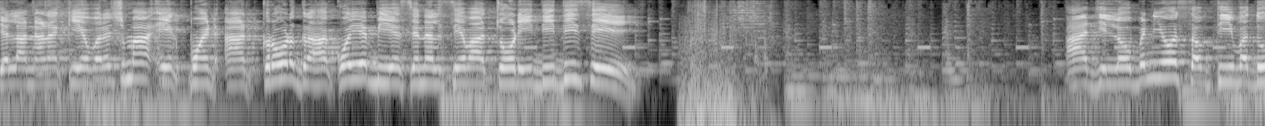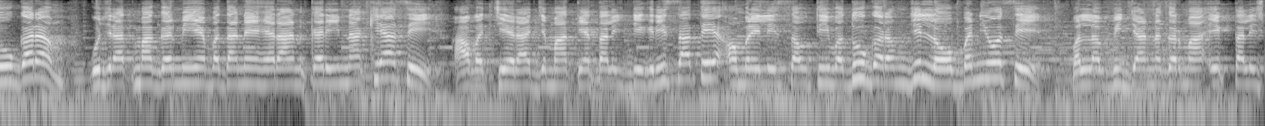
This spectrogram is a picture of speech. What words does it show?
છેલ્લા નાણાકીય વર્ષમાં એક પોઈન્ટ આઠ કરોડ ગ્રાહકોએ બીએસએનએલ સેવા છોડી દીધી છે. આ જિલ્લો બન્યો સૌથી વધુ ગરમ. ગુજરાતમાં ગરમીએ બધાને હેરાન કરી નાખ્યા છે. આ વચ્ચે રાજ્યમાં તેતાલીસ ડિગ્રી સાથે અમરેલી સૌથી વધુ ગરમ જિલ્લો બન્યો છે. વલ્લભ વિદ્યાનગરમાં એકતાલીસ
